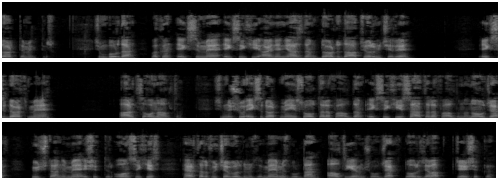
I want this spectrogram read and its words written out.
4 demektir. Şimdi burada bakın eksi m eksi 2'yi aynen yazdım. 4'ü dağıtıyorum içeri. Eksi 4m artı 16. Şimdi şu eksi 4m'yi sol tarafa aldım. Eksi 2'yi sağ tarafa aldığımda ne olacak? 3 tane m eşittir 18. Her tarafı 3'e böldüğümüzde m'miz buradan 6 gelmiş olacak. Doğru cevap C şıkkı.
